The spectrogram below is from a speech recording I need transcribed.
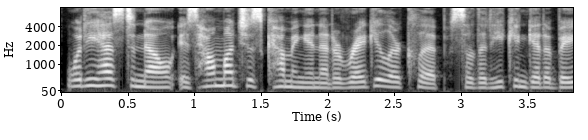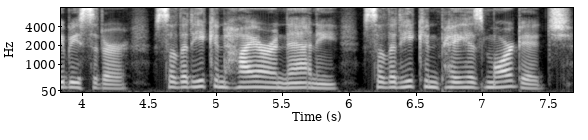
What he has to know is how much is coming in at a regular clip so that he can get a babysitter, so that he can hire a nanny, so that he can pay his mortgage.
